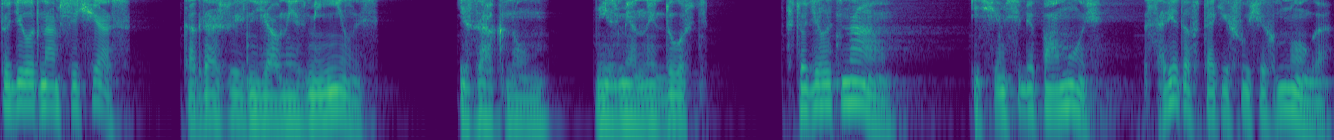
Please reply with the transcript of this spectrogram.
Что делать нам сейчас, когда жизнь явно изменилась, и за окном неизменный дождь? Что делать нам? И чем себе помочь? Советов в таких случаях много.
